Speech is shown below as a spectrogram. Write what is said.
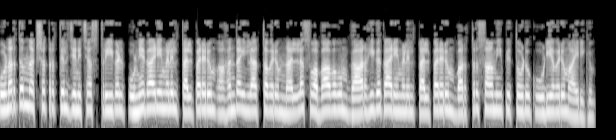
പുണർത്തും നക്ഷത്രത്തിൽ ജനിച്ച സ്ത്രീകൾ പുണ്യകാര്യങ്ങളിൽ തൽപരരും അഹന്ത ഇല്ലാത്തവരും നല്ല സ്വഭാവവും ഗാർഹിക കാര്യങ്ങളിൽ തൽപരരും ഭർത്തൃസാമീപ്യത്തോടു കൂടിയവരുമായിരിക്കും.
